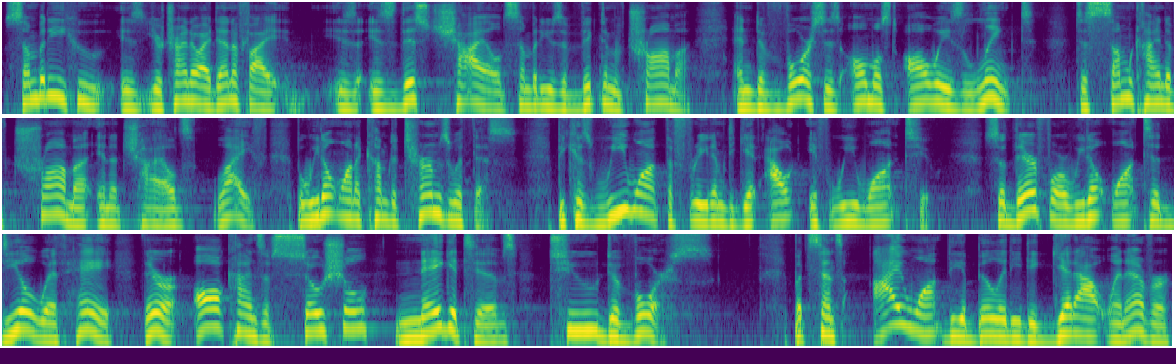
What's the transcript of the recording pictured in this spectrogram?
Somebody who is, you're trying to identify is, is this child somebody who's a victim of trauma? And divorce is almost always linked to some kind of trauma in a child's life. But we don't want to come to terms with this because we want the freedom to get out if we want to. So, therefore, we don't want to deal with hey, there are all kinds of social negatives to divorce. But since I want the ability to get out whenever,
